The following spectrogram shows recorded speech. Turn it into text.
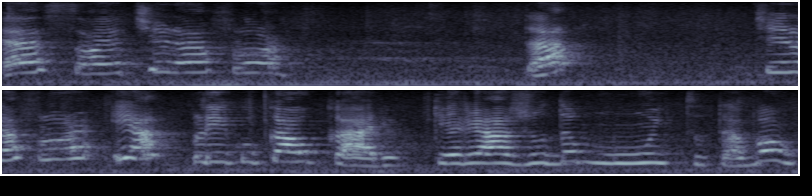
é só eu tirar a flor, tá? Tira a flor e aplica o calcário, que ele ajuda muito, tá bom?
